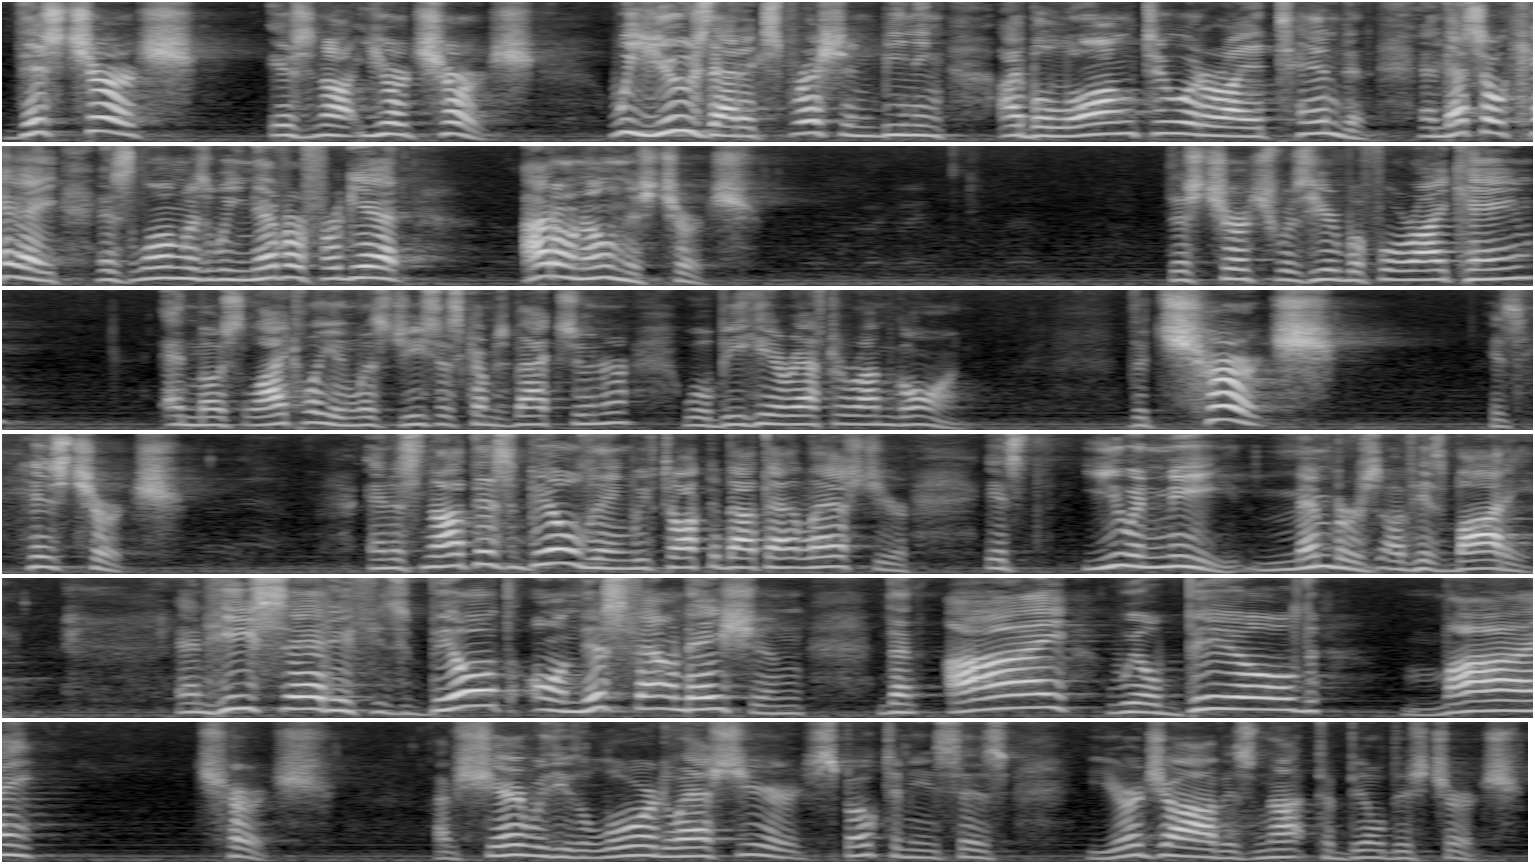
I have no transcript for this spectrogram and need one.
This church is not your church. We use that expression meaning I belong to it or I attend it. And that's okay as long as we never forget I don't own this church. This church was here before I came, and most likely, unless Jesus comes back sooner, will be here after I'm gone. The church is his church. And it's not this building, we've talked about that last year. It's you and me, members of his body. And he said, if it's built on this foundation, then I will build my church. I've shared with you, the Lord last year spoke to me and says, Your job is not to build this church.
